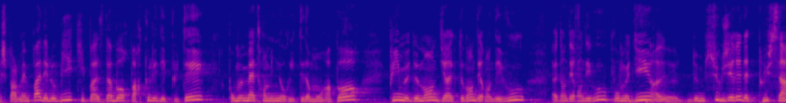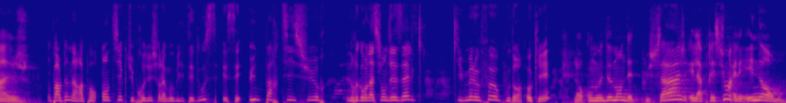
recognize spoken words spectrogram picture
je parle même pas des lobbies qui passent d'abord par tous les députés pour me mettre en minorité dans mon rapport, puis me demandent directement des rendez-vous, dans des rendez-vous pour me dire, de me suggérer d'être plus sage. On parle bien d'un rapport entier que tu produis sur la mobilité douce et c'est une partie sur une recommandation diesel qui, qui met le feu aux poudres. Ok. Alors qu'on me demande d'être plus sage et la pression, elle est énorme.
